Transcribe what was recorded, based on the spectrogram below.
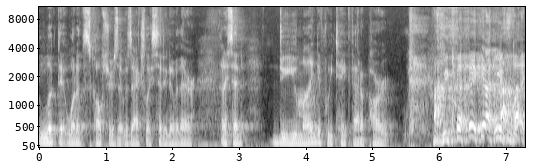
looked at one of the sculptures that was actually sitting over there, and I said, "Do you mind if we take that apart?" because I was like,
